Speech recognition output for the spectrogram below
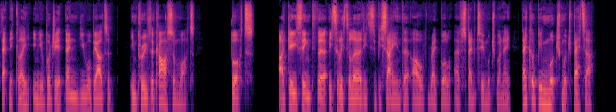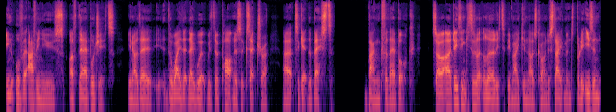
technically, in your budget, then you will be able to improve the car somewhat. But I do think that it's a little early to be saying that, oh, Red Bull have spent too much money. They could be much, much better in other avenues of their budget. You know, the the way that they work with their partners, etc., uh, to get the best bang for their buck. So I do think it's a little early to be making those kind of statements, but it is an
